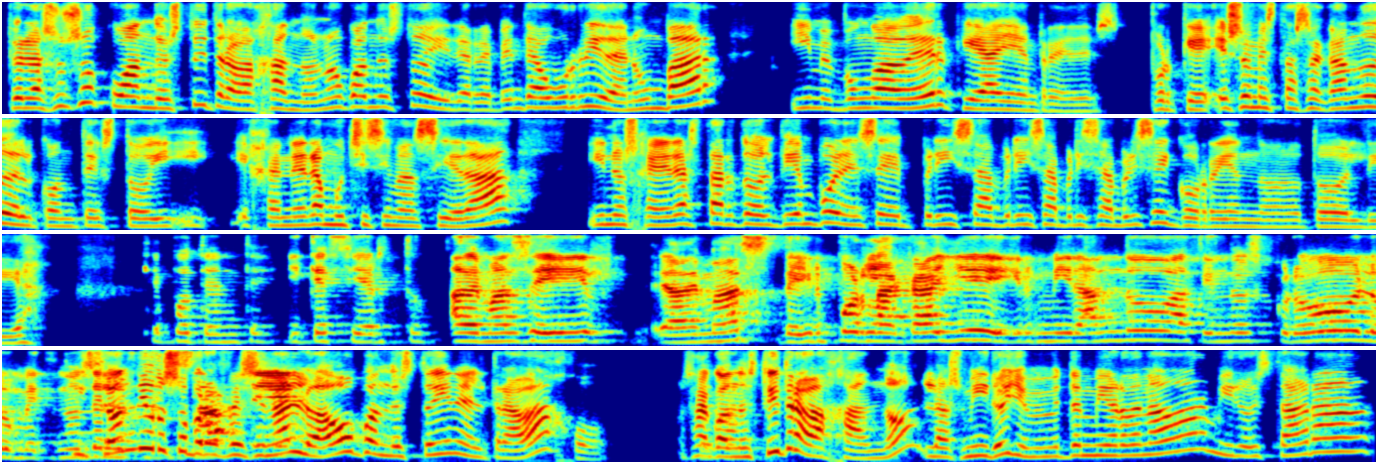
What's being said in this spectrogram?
pero las uso cuando estoy trabajando, no cuando estoy de repente aburrida en un bar y me pongo a ver qué hay en redes, porque eso me está sacando del contexto y, genera muchísima ansiedad y nos genera estar todo el tiempo en ese prisa, prisa, prisa, prisa y corriendo todo el día. Qué potente y qué cierto. Además de ir, además de ir por la calle, ir mirando, haciendo scroll o metiendo. Y son de uso profesional, lo hago cuando estoy en el trabajo. O sea, cuando estoy trabajando, los miro, yo me meto en mi ordenador, miro Instagram,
